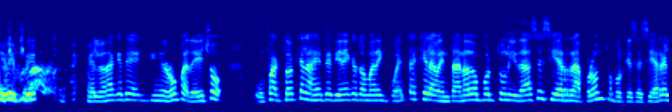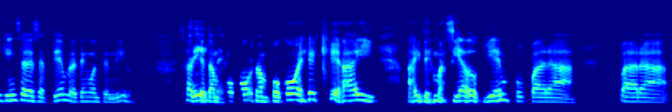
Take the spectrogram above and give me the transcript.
Luis, perdona que te, interrumpa. De hecho, un factor que la gente tiene que tomar en cuenta es que la ventana de oportunidad se cierra pronto, porque se cierra el 15 de septiembre, tengo entendido. O sea, que tampoco, tampoco es que hay, hay demasiado tiempo para, para,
